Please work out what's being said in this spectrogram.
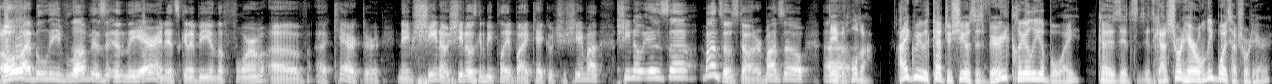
Oh, I believe love is in the air, and it's going to be in the form of a character named Shino. Shino is going to be played by Keiko Tsushima. Shino is uh, Manzo's daughter. Manzo. Uh, David, hold on. I agree with Katsushiro. It's very clearly a boy because it's it's got short hair. Only boys have short hair.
